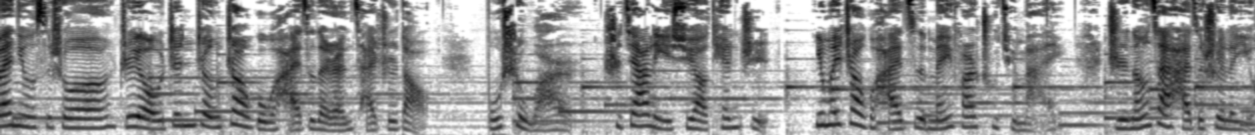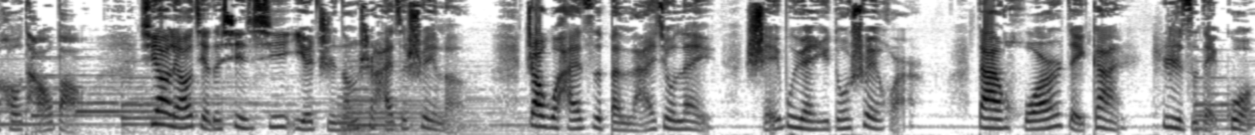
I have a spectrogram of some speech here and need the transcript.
Y News 说：“只有真正照顾过孩子的人才知道，不是玩儿，是家里需要添置。因为照顾孩子没法出去买，只能在孩子睡了以后淘宝。需要了解的信息也只能是孩子睡了。照顾孩子本来就累，谁不愿意多睡会儿？但活儿得干，日子得过，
